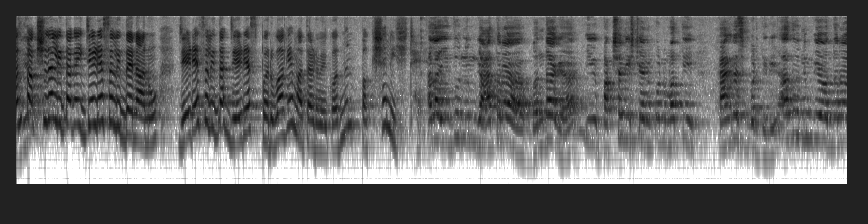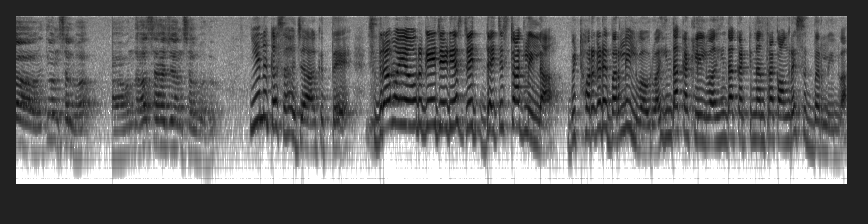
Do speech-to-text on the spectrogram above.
ಒಂದ್ ಪಕ್ಷದಲ್ಲಿ ಇದ್ದಾಗ ಈಗ ಜೆ ಡಿ ಎಸ್ ಅಲ್ಲಿ ಇದ್ದೆ ನಾನು. ಜೆ ಡಿ ಎಸ್ ಅಲ್ಲಿ ಇದ್ದಾಗ ಜೆ ಡಿ ಎಸ್ ಪರವಾಗೇ ಮಾತಾಡ್ಬೇಕು. ಅದ್ ನನ್ ಪಕ್ಷ ನಿಷ್ಠೆ. ಅಲ್ಲ ಇದು ನಿಮ್ಗೆ ಆತರ ಬಂದಾಗ ಈ ಪಕ್ಷ ನಿಷ್ಠೆ ಅನ್ಕೊಂಡು ಮತ್ತೆ ಕಾಂಗ್ರೆಸ್ ಬರ್ತೀರಿ. ಅದು ನಿಮ್ಗೆ ಒಂಥರ ಇದು ಅನ್ಸಲ್ವಾ? ಒಂದು ಅಸಹಜ ಅನ್ಸಲ್ವಾ ಅದು? ಏನಕ್ಕ ಸಹಜ ಆಗುತ್ತೆ? ಸಿದ್ದರಾಮಯ್ಯ ಅವ್ರಿಗೆ ಜೆ ಡಿ ಎಸ್ ಡೈಜೆಸ್ಟ್ ಆಗ್ಲಿಲ್ಲ. ಬಿಟ್ಟು ಹೊರಗಡೆ ಬರ್ಲಿಲ್ವಾ ಅವರು? ಹಿಂದ ಕಟ್ಲಿಲ್ವಾ? ಹಿಂದ ಕಟ್ಟಿ ನಂತರ ಕಾಂಗ್ರೆಸ್ ಬರ್ಲಿಲ್ವಾ?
